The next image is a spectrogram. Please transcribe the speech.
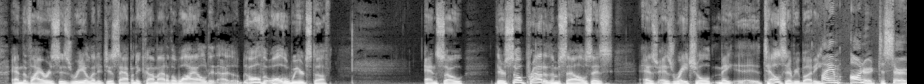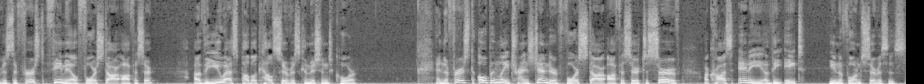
and the virus is real and it just happened to come out of the wild and uh, all the all the weird stuff. And so they're so proud of themselves as as as Rachel may, uh, tells everybody. I am honored to serve as the first female four-star officer of the U.S. Public Health Service Commissioned Corps and the first openly transgender four-star officer to serve across any of the eight uniformed services.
